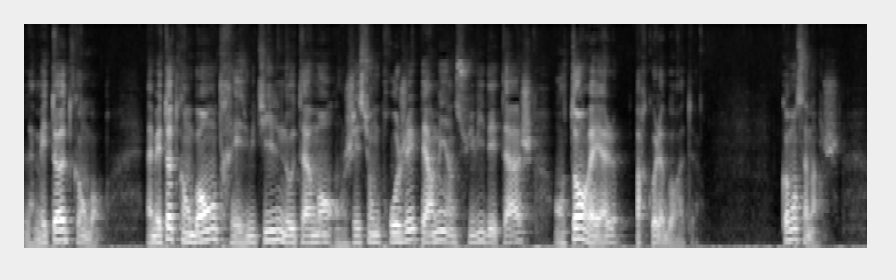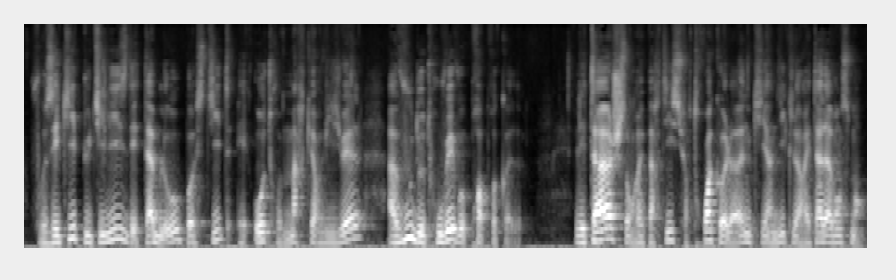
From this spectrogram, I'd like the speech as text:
La méthode Kanban. La méthode Kanban, très utile notamment en gestion de projet, permet un suivi des tâches en temps réel par collaborateur. Comment ça marche? Vos équipes utilisent des tableaux, post-it et autres marqueurs visuels. À vous de trouver vos propres codes. Les tâches sont réparties sur trois colonnes qui indiquent leur état d'avancement.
